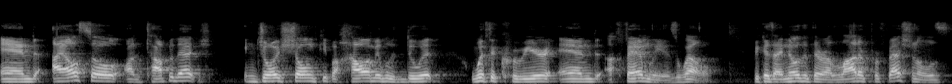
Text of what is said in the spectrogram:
And I also, on top of that, enjoy showing people how I'm able to do it with a career and a family as well because I know that there are a lot of professionals,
